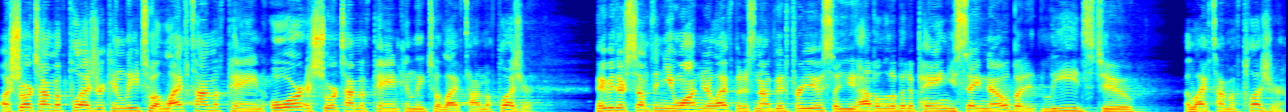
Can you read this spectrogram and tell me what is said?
a short time of pleasure can lead to a lifetime of pain, or a short time of pain can lead to a lifetime of pleasure. Maybe there's something you want in your life, but it's not good for you, so you have a little bit of pain. You say no, but it leads to a lifetime of pleasure.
